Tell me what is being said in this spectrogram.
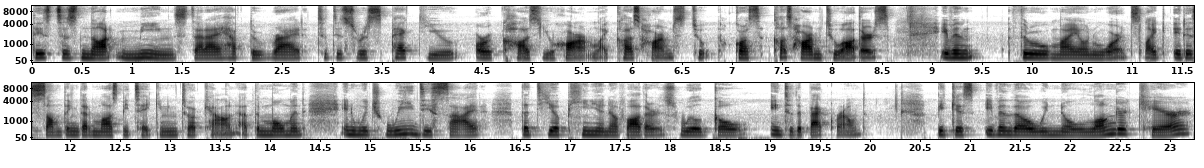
this does not means that i have the right to disrespect you or cause you harm like cause harms to cause cause harm to others. Even through my own words. Like it is something that must be taken into account at the moment in which we decide that the opinion of others will go into the background. Because even though we no longer care,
